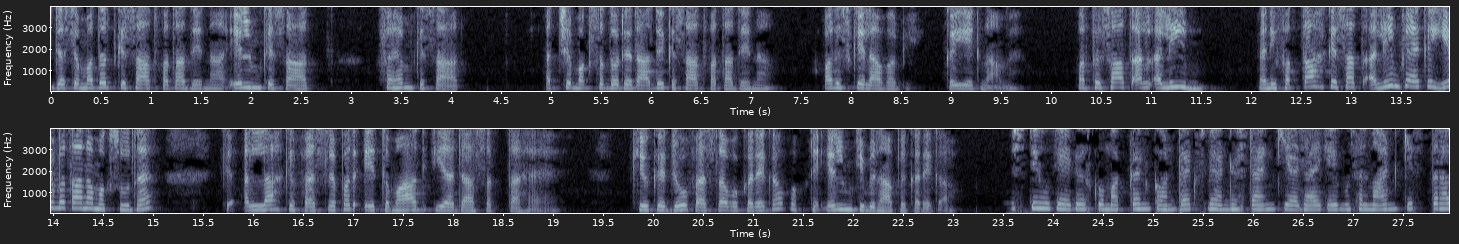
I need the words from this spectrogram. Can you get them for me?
جیسے مدد کے ساتھ فتح دینا، علم کے ساتھ، فہم کے ساتھ، اچھے مقصد اور ارادے کے ساتھ فتح دینا، اور اس کے علاوہ بھی کئی ایک نام ہے اور پھر ساتھ العلیم یعنی فتح کے ساتھ علیم کیا ہے کہ یہ بتانا مقصود ہے کہ اللہ کے فیصلے پر اعتماد کیا جا سکتا ہے کیونکہ جو فیصلہ وہ کرے گا وہ اپنے علم کی بنا پہ کرے گا۔ سوچتی ہوں کہ اگر اس کو مکن کانٹیکس میں انڈرسٹینڈ کیا جائے کہ مسلمان کس طرح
